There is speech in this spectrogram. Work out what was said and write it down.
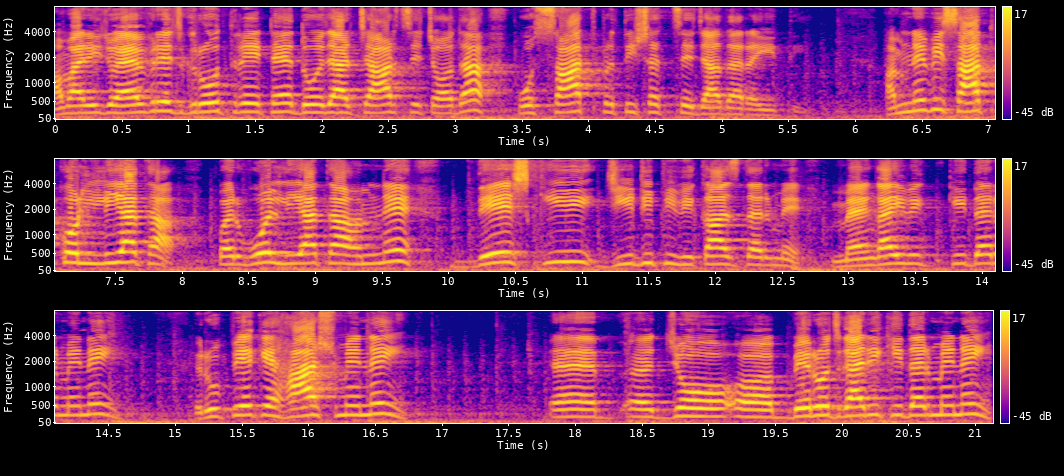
हमारी जो एवरेज ग्रोथ रेट है 2004 से 14 वो सात प्रतिशत से ज़्यादा रही थी। हमने भी सात को लिया था पर वो लिया था हमने देश की जीडीपी विकास दर में, महँगाई की दर में नहीं, रुपये के हाश में नहीं जो बेरोजगारी की दर में नहीं।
